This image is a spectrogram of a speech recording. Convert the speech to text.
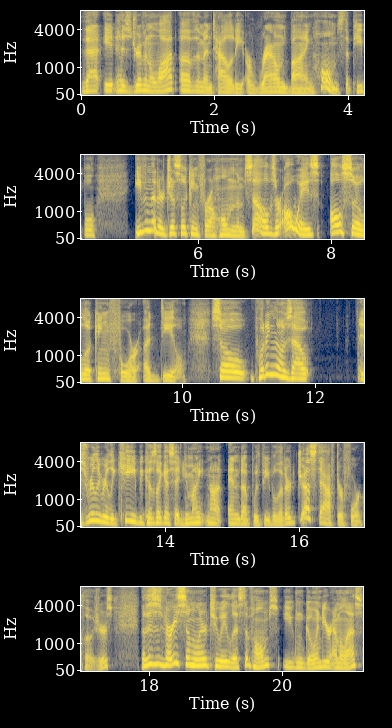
that it has driven a lot of the mentality around buying homes that people even that are just looking for a home themselves are always also looking for a deal. So putting those out is really, really key because, like I said, you might not end up with people that are just after foreclosures. Now, this is very similar to a list of homes. You can go into your MLS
